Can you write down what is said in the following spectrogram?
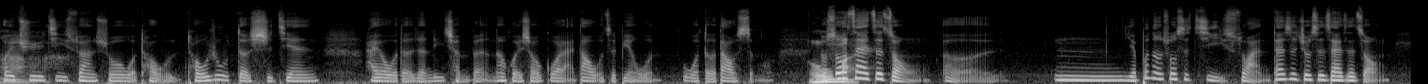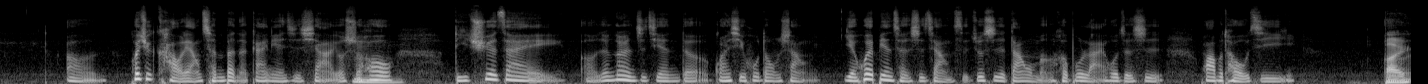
会去计算说我投投入的时间，还有我的人力成本，那回收过来到我这边，我我得到什么？有时候 Oh 在这种呃，嗯，也不能说是计算，但是就是在这种呃会去考量成本的概念之下，有时候嗯的确在呃人跟人之间的关系互动上，也会变成是这样子，就是当我们合不来，或者是话不投机，拜呃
